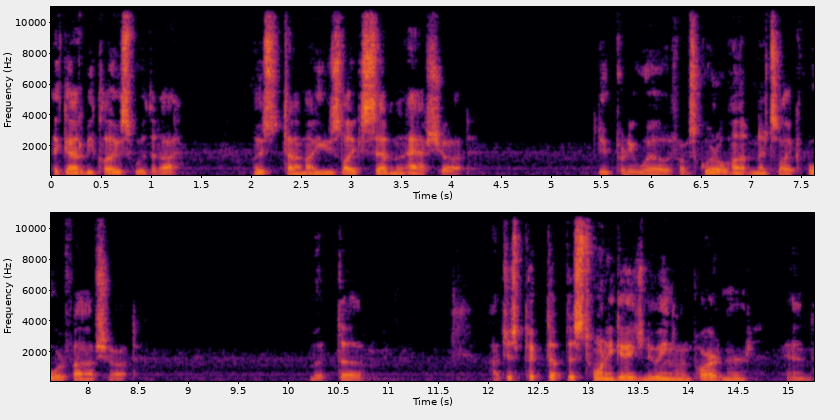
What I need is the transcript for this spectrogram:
they got to be close with it. I most of the time I use like seven and a half shot. Do pretty well. If I'm squirrel hunting, it's like four or five shot. But uh, I just picked up this 20 gauge New England Pardner, and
